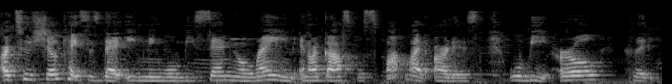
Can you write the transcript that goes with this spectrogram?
Our two showcases that evening will be Samuel Rain, and our gospel spotlight artist will be Earl Hoodie.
